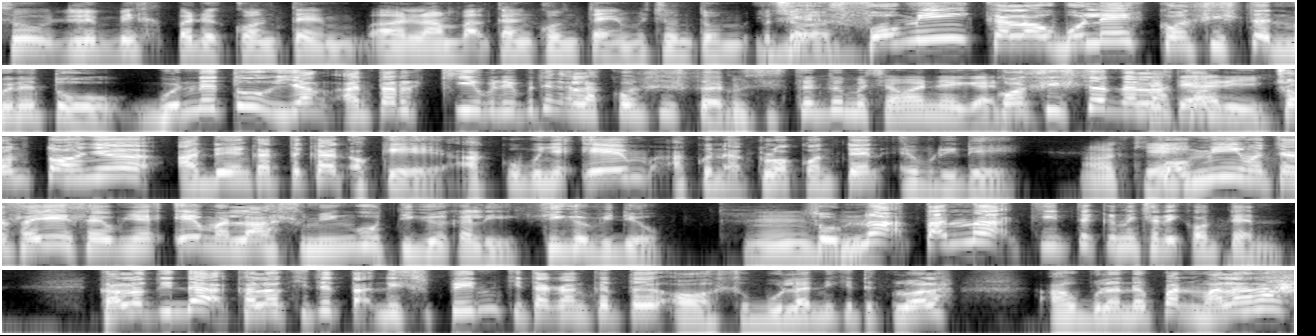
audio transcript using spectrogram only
So lebih kepada konten, uh, lambatkan konten macam tu. Betul. Yes, for me kalau boleh konsisten benda tu. Benda tu yang antara key paling penting adalah konsisten. Konsisten tu macam mana kan? Konsisten adalah Setiap hari. con- contohnya ada yang katakan okay, aku punya aim aku nak keluar content every day. Okey. For me macam saya saya punya aim adalah seminggu tiga kali, tiga video. Mhm. So nak tak nak kita kena cari konten. Kalau tidak, kalau kita tak disiplin, kita akan kata, oh sebulan ni kita keluar lah. Uh, bulan depan malah lah.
